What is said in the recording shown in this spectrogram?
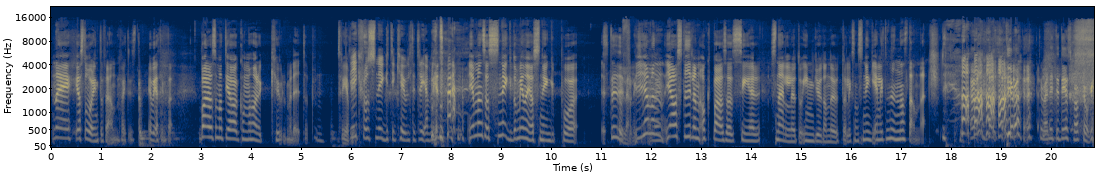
Nej, jag står inte för den faktiskt. Jag vet inte. Bara som att jag kommer ha det kul med dig typ. Det Trevligt. gick från snygg till kul till trevligt. Ja men så snygg, då menar jag snygg på Stilen liksom, ja, men, eller? ja, stilen och bara så här, ser snäll ut och inbjudande ut och liksom snygg enligt mina standards. det, var, det var lite det som var frågan.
